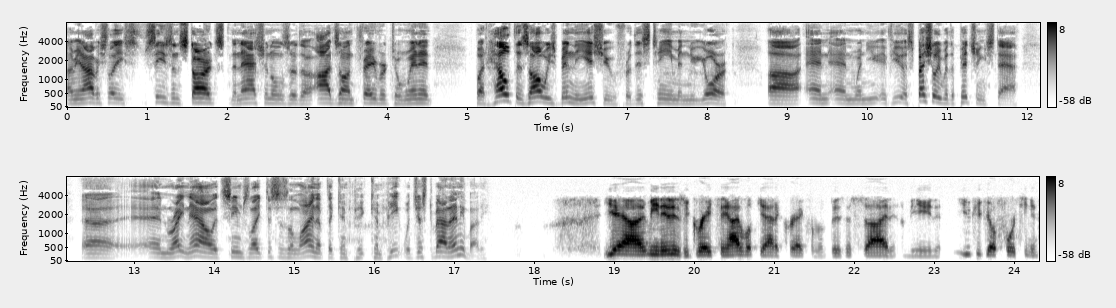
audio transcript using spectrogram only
I mean, obviously, season starts, the Nationals are the odds on favorite to win it, but health has always been the issue for this team in New York. Uh, and and when you if you especially with the pitching staff, uh, and right now it seems like this is a lineup that can p- compete with just about anybody. Yeah, I mean it is a great thing. I look at it, Craig, from a business side. I mean, you could go 14 and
